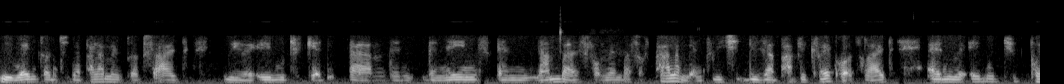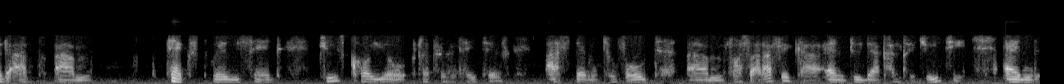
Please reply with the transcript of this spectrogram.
We went onto the Parliament website. We were able to get um, the, the names and numbers for members of Parliament, which these are public records, right? And we were able to put up um, text where we said, please call your representative ask them to vote um, for South Africa and do their country duty. And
